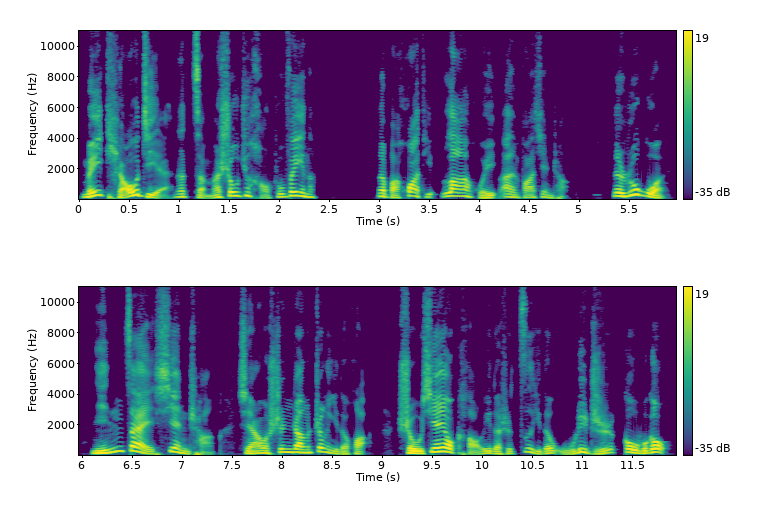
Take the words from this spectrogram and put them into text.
没调解，那怎么收取好处费呢？那把话题拉回案发现场。那如果您在现场想要伸张正义的话，首先要考虑的是自己的武力值够不够。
